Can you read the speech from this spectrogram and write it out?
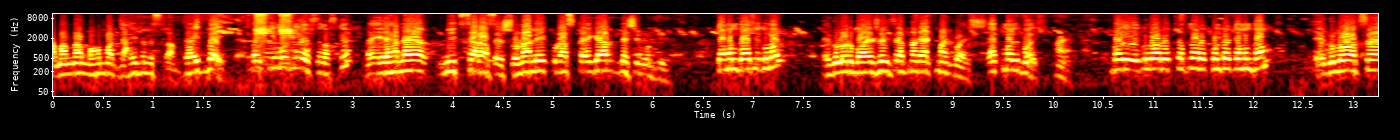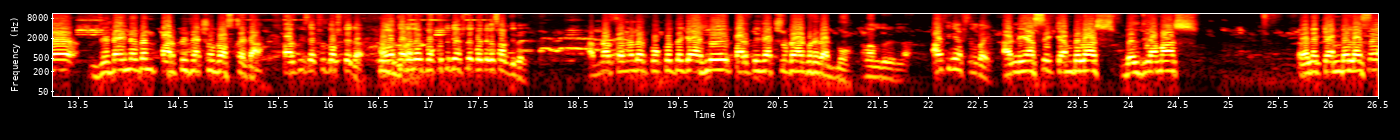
আমার নাম মোহাম্মদ জাহিদুল ইসলাম। জাহিদ ভাই ভাই কি মুরগি নিয়ে আসছেন আজকে? ভাই এখানে মিক্সার আছে সোনালী কুরাস টাইগার দেশি মুরগি। কেমন বয়স এগুলো এগুলোর বয়স হয়েছে আপনার এক মাস বয়স। এক মাস বয়স। হ্যাঁ। ভাই এগুলোর হচ্ছে আপনার কোনটা কেমন দাম? এগুলো হচ্ছে যেটাই নেবেন পার পিস একশো দশ টাকা। পার পিস একশো দশ টাকা। আমার চ্যানেলের পক্ষ থেকে আসলে কয় টাকা ছাড় দিবেন? আপনার চ্যানেলের পক্ষ থেকে আসলে পার পিস একশো টাকা করে রাখব। আলহামদুলিল্লাহ। আর কি নিয়ে আসছেন ভাই? আর নিয়ে আসছি ক্যাম্বেলাস বেলজিয়াম হাঁস এখানে ক্যাম্বেল আছে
